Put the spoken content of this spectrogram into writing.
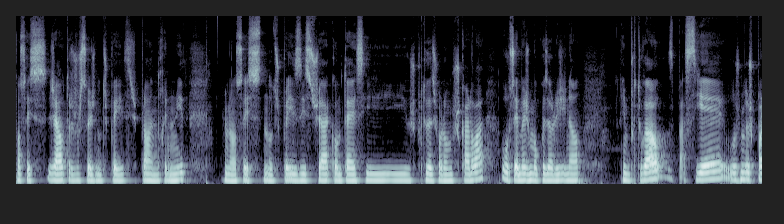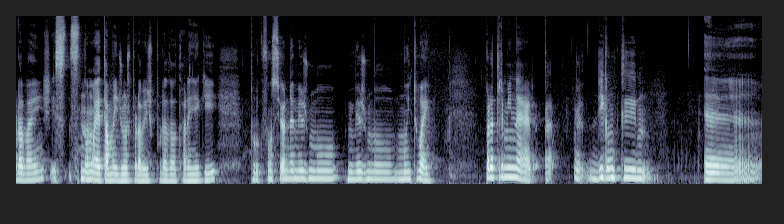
não sei se já há outras versões noutros países, para além do Reino Unido. Não sei se noutros países isso já acontece e os portugueses foram buscar lá, ou se é mesmo uma coisa original em Portugal. Se é, os meus parabéns. E se, se não é, também os meus parabéns por adotarem aqui, porque funciona mesmo, mesmo muito bem. Para terminar, pá, digam que. Uh,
